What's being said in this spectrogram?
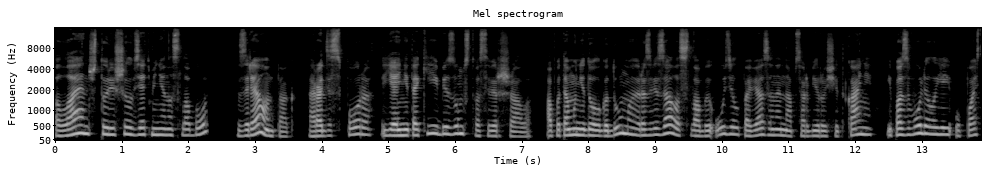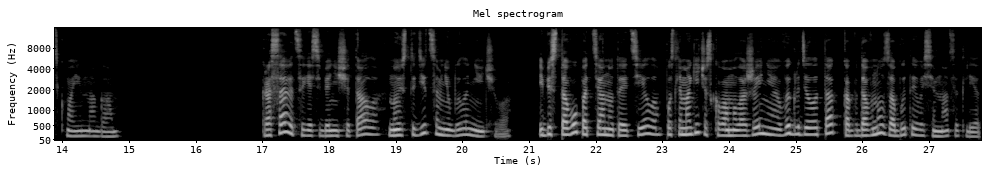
Лайон что, решил взять меня на слабо? Зря он так. ради спора я и не такие безумства совершала а потому, недолго думая, развязала слабый узел, повязанный на абсорбирующей ткани, и позволила ей упасть к моим ногам. Красавицей я себя не считала, но и стыдиться мне было нечего. И без того подтянутое тело после магического омоложения выглядело так, как в давно забытые 18 лет.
